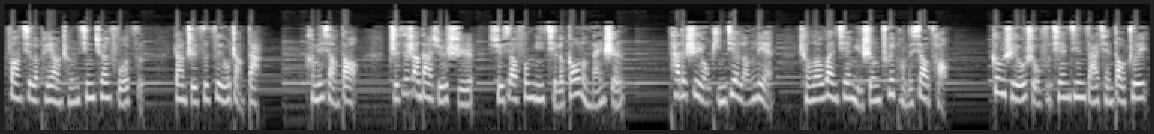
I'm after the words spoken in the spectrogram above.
放弃了培养成金圈佛子，让侄子自由长大。可没想到，侄子上大学时，学校风靡起了高冷男神，他的室友凭借冷脸，成了万千女生吹捧的校草。更是有首富千金砸钱倒追，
